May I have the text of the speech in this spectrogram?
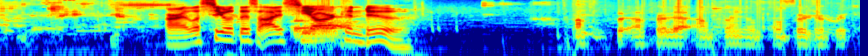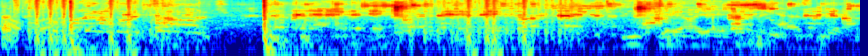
took A. Alright, let's see what this ICR Yeah. can do. I'm, I forgot I'm playing a bumper jumper cat.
